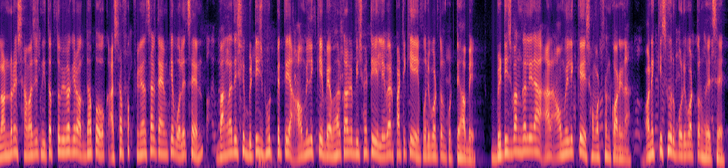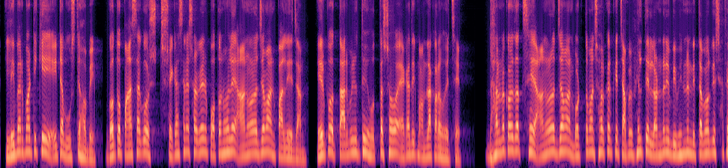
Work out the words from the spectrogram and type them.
লন্ডনের সামাজিক নৃতত্ব বিভাগের অধ্যাপক আশরাফ হক ফিনান্সিয়াল টাইমকে বলেছেন, বাংলাদেশি ব্রিটিশ ভোট পেতে আওয়ামী লীগকে ব্যবহার করার বিষয়টি লেবার পার্টিকে পরিবর্তন করতে হবে। ব্রিটিশ বাঙালিরা আর আওয়ামী লীগকে সমর্থন করে না। অনেক কিছুর পরিবর্তন হয়েছে। লেবার পার্টিকে এটা বুঝতে হবে। গত পাঁচ আগস্ট শেখ হাসিনা সরকারের পতন হলে আনোয়ারুজ্জামান পালিয়ে যান। এরপর তার বিরুদ্ধে হত্যাসহ একাধিক মামলা করা হয়েছে ধারণা করা যাচ্ছে আনোয়ারুজ্জামান বর্তমান সরকারকে চাপে ফেলতে লন্ডনে বিভিন্ন নেতাবর্গের সাথে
